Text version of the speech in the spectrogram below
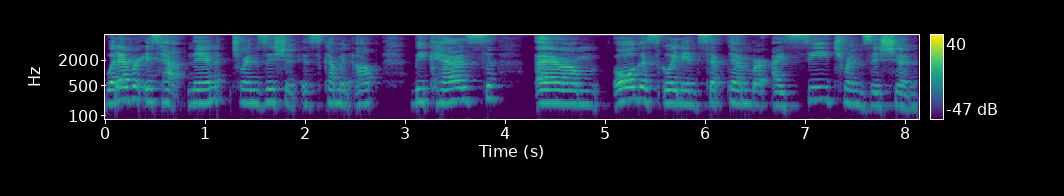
Whatever is happening, transition is coming up because um August going in September, I see transition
